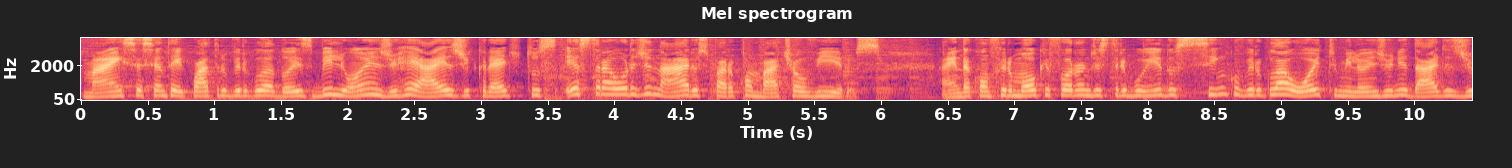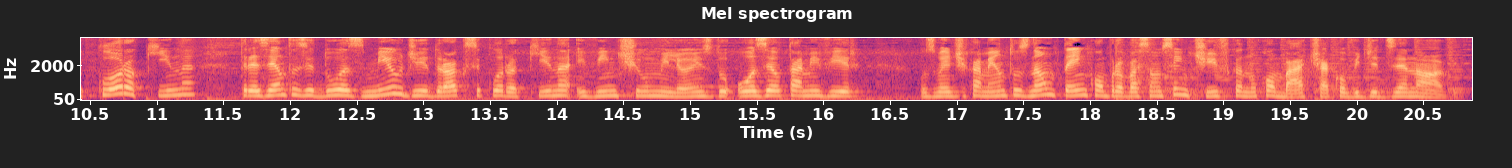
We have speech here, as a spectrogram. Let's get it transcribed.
mais 64,2 bilhões de reais de créditos extraordinários para o combate ao vírus. Ainda confirmou que foram distribuídos 5,8 milhões de unidades de cloroquina, 302 mil de hidroxicloroquina e 21 milhões do oseltamivir. Os medicamentos não têm comprovação científica no combate à Covid-19.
